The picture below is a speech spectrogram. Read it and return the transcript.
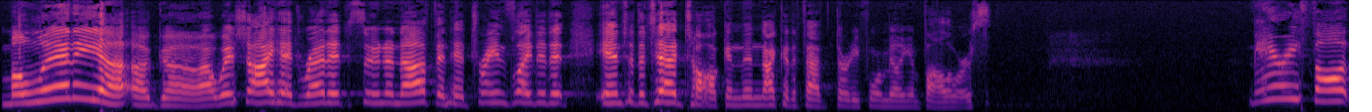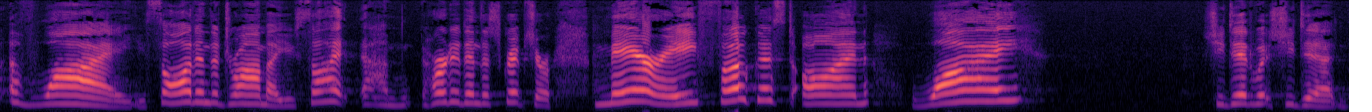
millennia ago. I wish I had read it soon enough and had translated it into the TED Talk, and then I could have had 34 million followers. Mary thought of why. You saw it in the drama, you saw it, um, heard it in the scripture. Mary focused on why she did what she did.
